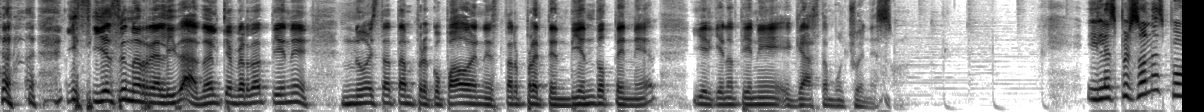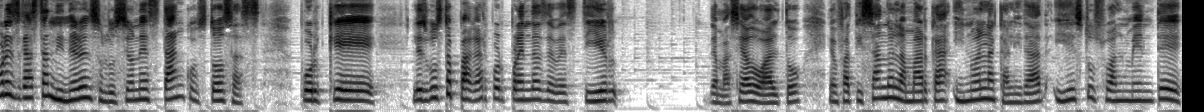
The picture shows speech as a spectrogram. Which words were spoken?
y, es una realidad, ¿no? El que en verdad tiene no está tan preocupado en estar pretendiendo tener y el que no tiene gasta mucho en eso. Y las personas pobres gastan dinero en soluciones tan costosas porque les gusta pagar por prendas de vestir demasiado alto, enfatizando en la marca y no en la calidad, y esto usualmente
